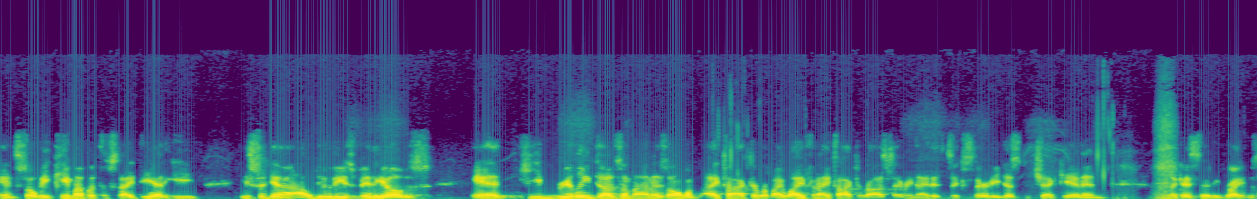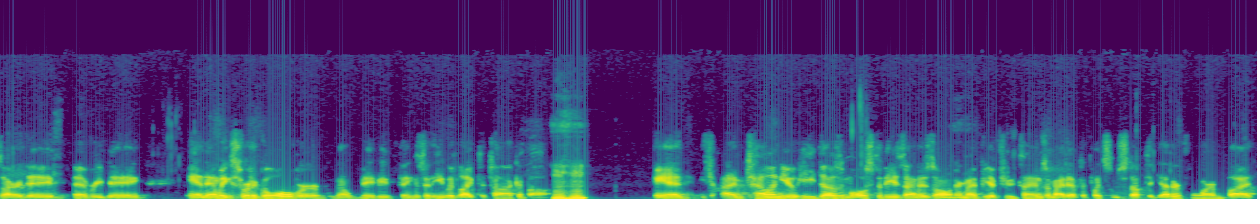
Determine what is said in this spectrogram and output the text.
and so we came up with this idea. And he he said, "Yeah, I'll do these videos." And he really does them on his own. I talk to my wife and I talk to Ross every night at 6:30 just to check in. And like I said, he brightens our day every day. And then we sort of go over you know maybe things that he would like to talk about. Mm-hmm. and i'm telling you he does most of these on his own. There might be a few times i might have to put some stuff together for him but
